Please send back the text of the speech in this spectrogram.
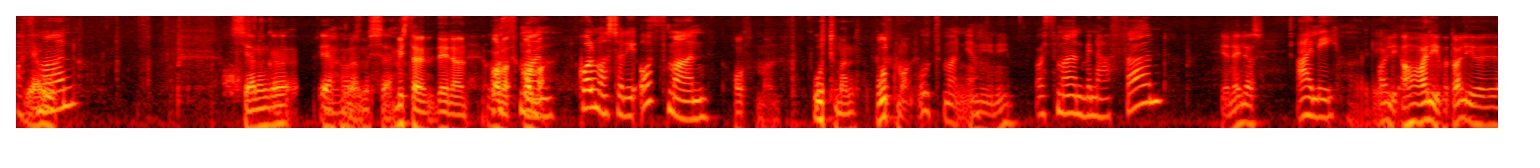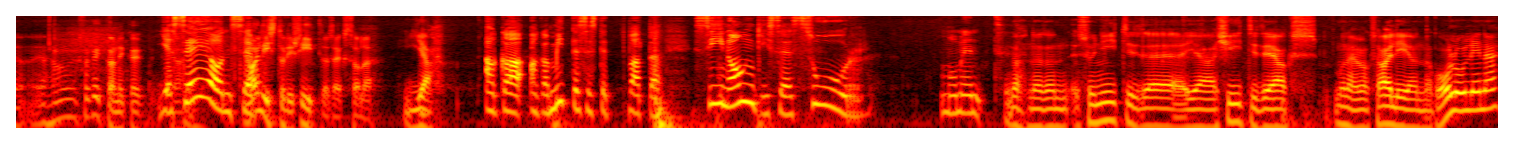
Othman. seal on ka jah olemas see. mis ta teine on? kolmas, kolmas? kolmas oli Othman. Othman. Utman. Utman. Utman, jah. nii, nii. Othman bin Affan. ja neljas? Ali. Ali, ahah, Ali, vot Ali, jah, no see kõik on ikka ja see on see Alist tuli šiitlus, eks ole? jah. aga, aga mitte, sest et vaata, siin ongi see suur moment. noh, nad on sunniitide ja šiitide jaoks, mõlema jaoks Ali on nagu oluline,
